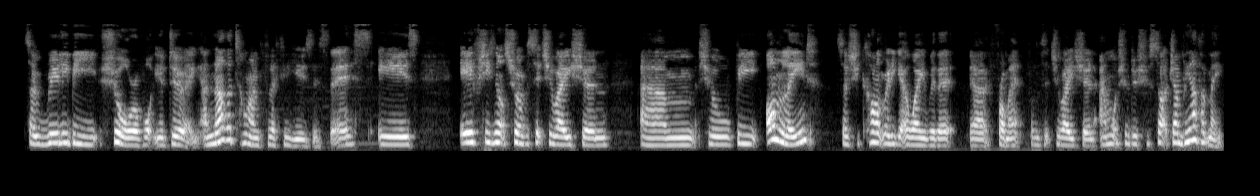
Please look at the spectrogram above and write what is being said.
so really be sure of what you're doing. Another time flicker uses this is if she's not sure of a situation, um, she'll be on lead, so she can't really get away with it uh, from it from the situation. And what she'll do, she'll start jumping up at me,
